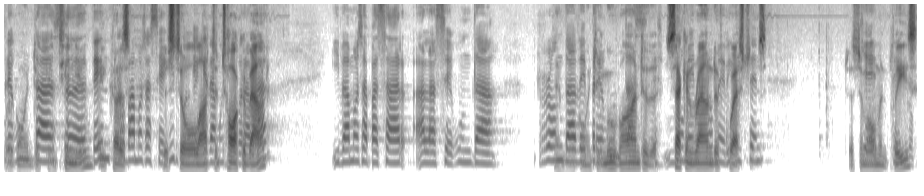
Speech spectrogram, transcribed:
we're going to continue because there's still a lot to talk about. And we're going to move on to the second round of questions. Just a moment, please.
